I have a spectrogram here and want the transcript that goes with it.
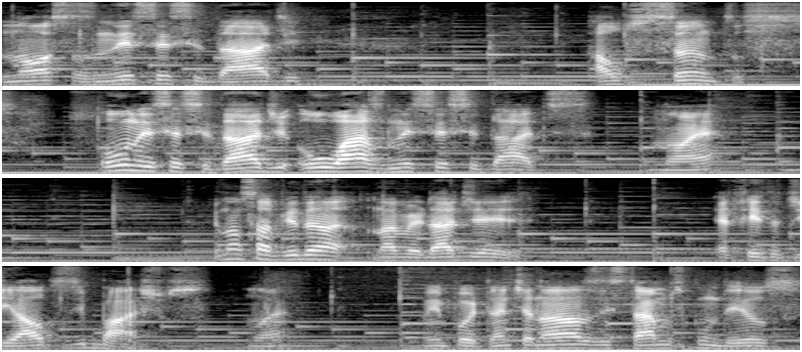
nossas necessidades aos santos, ou necessidade ou as necessidades, não é? nossa vida, na verdade, é feita de altos e baixos, não é? O importante é nós estarmos com Deus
